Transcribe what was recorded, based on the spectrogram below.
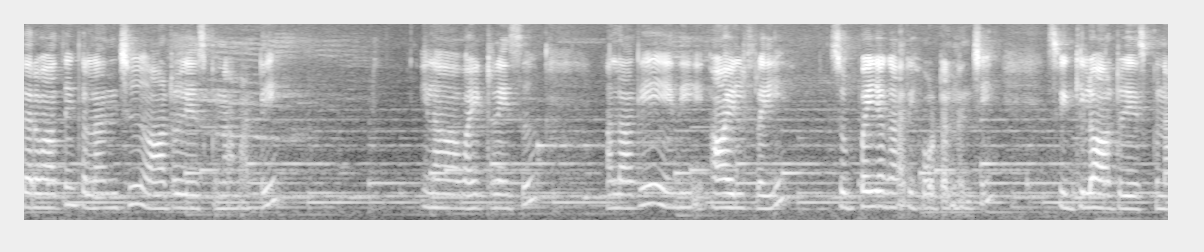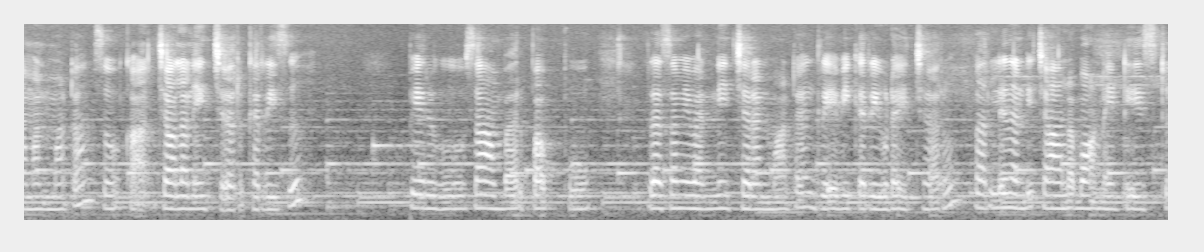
తర్వాత ఇంకా లంచ్ ఆర్డర్ చేసుకున్నామండి. ఇలా వైట్ రైస్ అలాగే ఇది ఆయిల్ ఫ్రై సుబ్బయ్య గారి హోటల్ నుంచి స్విగ్గీలో ఆర్డర్ చేసుకున్నాం అనమాట సో కా చాలానే ఇచ్చారు కర్రీస్. పెరుగు సాంబార్ పప్పు రసం ఇవన్నీ ఇచ్చారనమాట గ్రేవీ కర్రీ కూడా ఇచ్చారు. పర్లేదండి చాలా బాగున్నాయి టేస్ట్.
